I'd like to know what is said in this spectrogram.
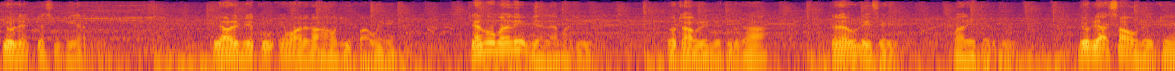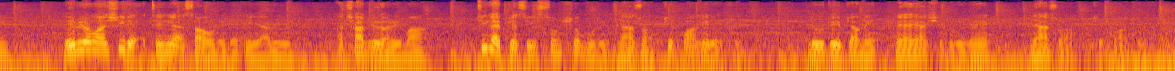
ပြိုလဲပျက်စီးခဲ့ရတယ်။တရားရီမြကူအင်းဝတရာဟောင်းကြီးပါဝင်ရန်ကုန်မန္တလေးအမြန်လမ်းမကြီးလောထဝရီမြကူတရာဒရဦးလေစိတ်မန္တလေးတက္ကသိုလ်မြို့ပြအဆောက်အုံတွေအပြင်နေပြည်တော်မှာရှိတဲ့အထင်ကြီးအဆောက်အုံတွေနဲ့အိမ်ယာတွေအခြားမြို့ရွာတွေမှာထိခိုက်ပျက်စီးဆုံးရှုံးမှုတွေများစွာဖြစ်ပွားခဲ့တဲ့အပြင် လူသေးပြောင်းတဲ့နေရာရရှိသူတွေလည်းများစွာဖြစ်ပွားကုန်တယ်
